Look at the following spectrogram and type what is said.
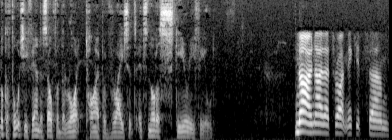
look, I thought she found herself in the right type of race. It's it's not a scary field. No, no, that's right, Mick. It's um,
